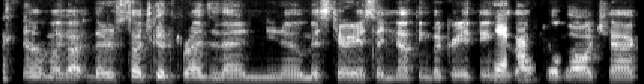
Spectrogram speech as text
Oh my god, they're such good friends. And then, you know, Miss Terry has said nothing but great things Yeah. about Bill Belichick.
